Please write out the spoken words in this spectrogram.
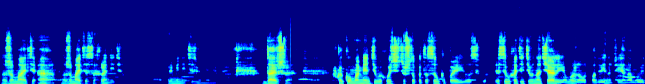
Нажимаете а нажимаете сохранить применить изменения. Дальше в каком моменте вы хотите чтобы эта ссылка появилась если вы хотите в начале ее можно вот подвинуть и она будет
